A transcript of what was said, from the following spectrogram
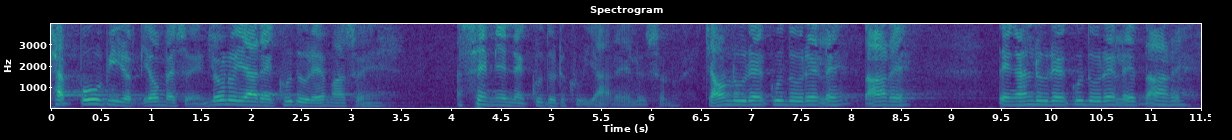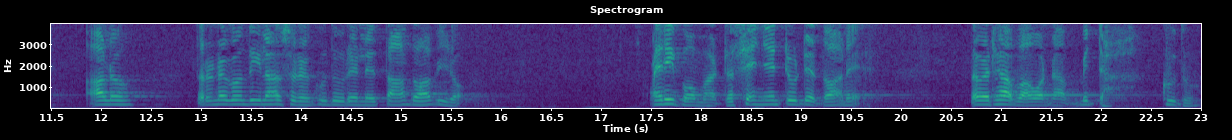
ထပ်ပိုးပြီးတော့ပြောမယ်ဆိုရင်လုပ်လို့ရတဲ့ကုသိုလ်တွေမှာဆိုရင်အဆင့်မြင့်တဲ့ကုသိုလ်တစ်ခုရတယ်လို့ဆိုလို့တယ်။ကြောင်းလူတဲ့ကုသိုလ်တွေလည်းသားတယ်။သင်္ကန်းလူတဲ့ကုသိုလ်တွေလည်းသားတယ်။အလုံးတရဏဂုံသီလဆိုတဲ့ကုသိုလ်တွေလည်းသားသွားပြီးတော့ အဲ့ဒီပုံမှာတဆင်ချင်းတိုးတက်သွားတဲ့သဝထဘာဝနာမေတ္တာကုသိုလ်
